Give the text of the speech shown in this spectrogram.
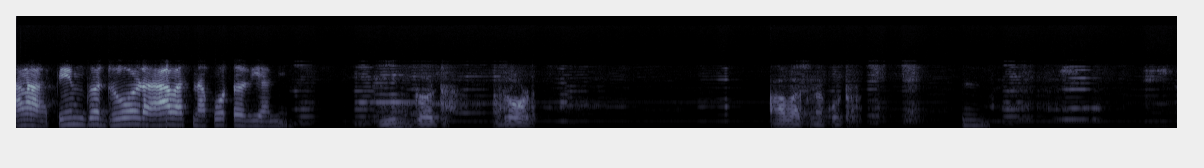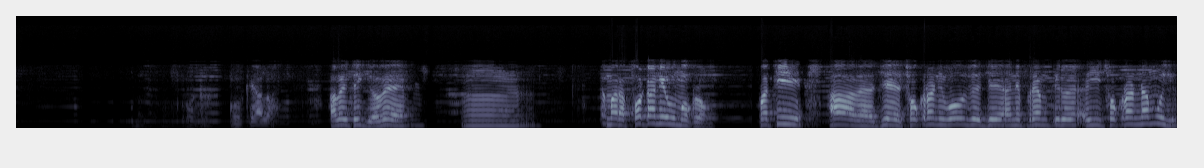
હા ભીમગઢ રોડ આવાસના કોટર રહ્યા ની. ભીમગઢ રોડ. આવાસના કોટર ઓકે હાલો. હાલો એ થઈ ગયું. હવે તમારા ફોટા ને એવું મોકલો. પછી આ જે છોકરાની વહુ છે જે અને પ્રેમ કર્યો એ છોકરાનું નામ શું છે?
